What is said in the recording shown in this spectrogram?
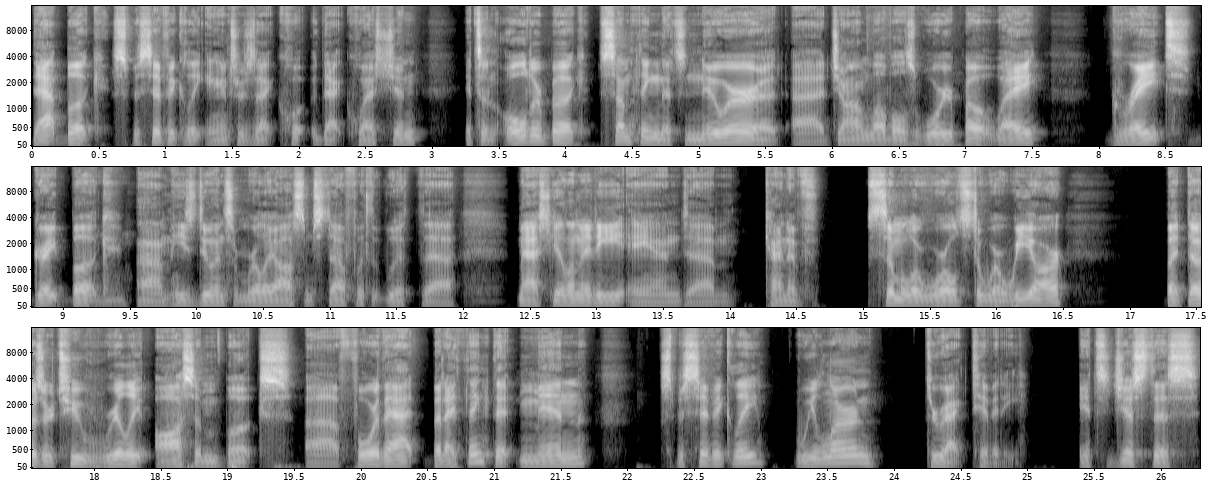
that book specifically answers that qu- that question. It's an older book, something that's newer. Uh, uh, John Lovell's Warrior Poet Way, great, great book. Um, he's doing some really awesome stuff with with uh, masculinity and um, kind of similar worlds to where we are but those are two really awesome books uh, for that. But I think that men specifically, we learn through activity. It's just this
